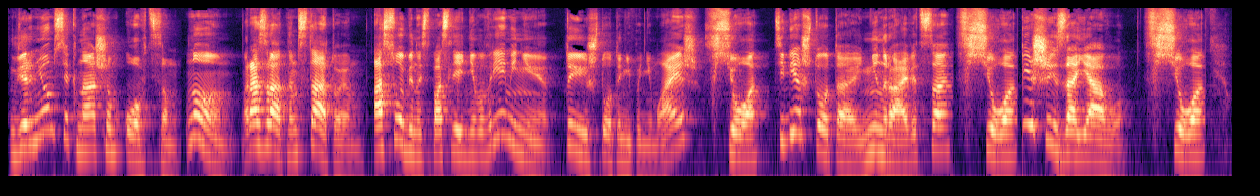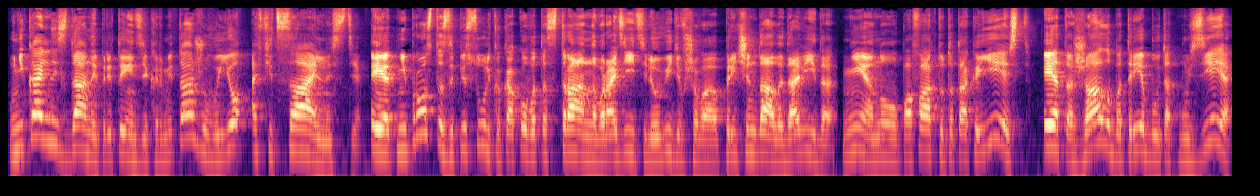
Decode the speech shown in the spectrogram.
Вернемся к нашим овцам. Ну, развратным статуям. Особенность последнего времени, ты что-то не понимаешь, все. Тебе что-то не нравится, все. Пиши заяву. Все. Уникальность данной претензии к Эрмитажу в ее официальности. И это не просто записулька какого-то странного родителя, увидевшего причиндалы Давида. Не, ну по факту-то так и есть. Эта жалоба требует от музея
